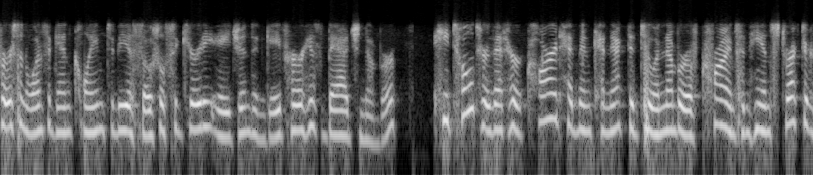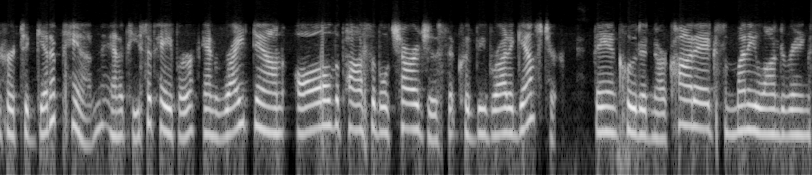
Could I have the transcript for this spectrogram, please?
person once again claimed to be a Social Security agent and gave her his badge number. He told her that her card had been connected to a number of crimes and he instructed her to get a pen and a piece of paper and write down all the possible charges that could be brought against her. They included narcotics, money laundering,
